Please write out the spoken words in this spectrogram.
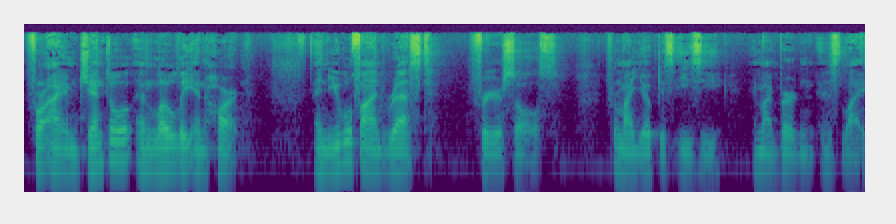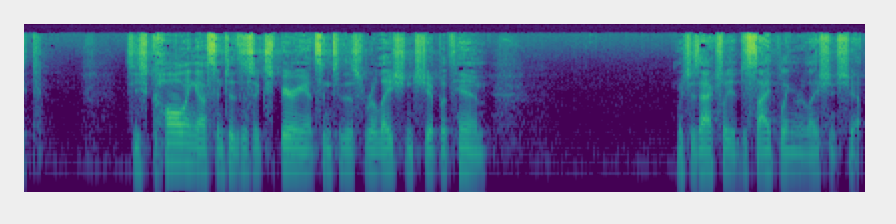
for I am gentle and lowly in heart, and you will find rest for your souls. For my yoke is easy and my burden is light. So he's calling us into this experience, into this relationship with him, which is actually a discipling relationship.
